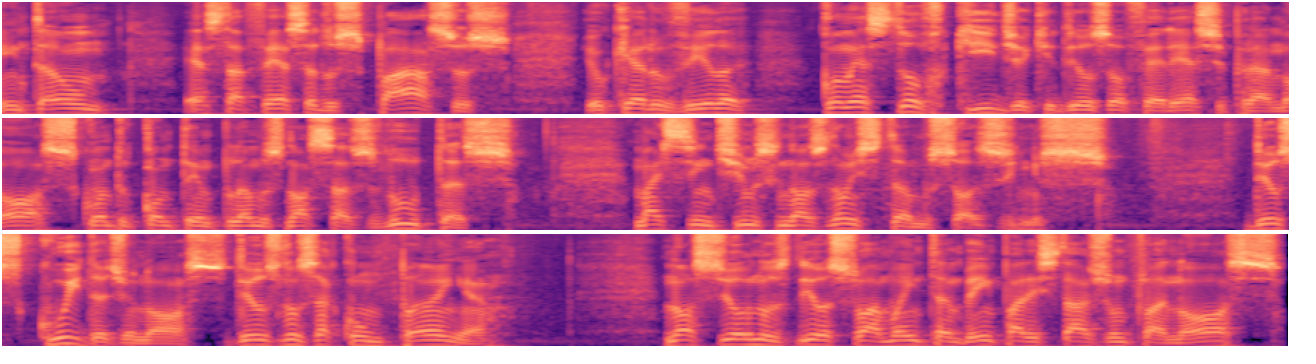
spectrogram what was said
Então, esta festa dos passos, eu quero vê-la como esta orquídea que Deus oferece para nós quando contemplamos nossas lutas, mas sentimos que nós não estamos sozinhos. Deus cuida de nós, Deus nos acompanha. Nosso Senhor nos deu a sua mãe também para estar junto a nós.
